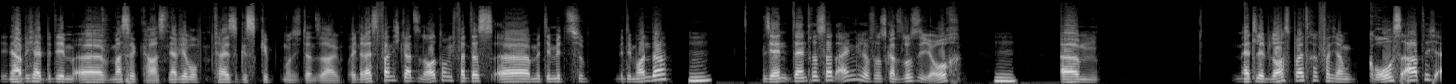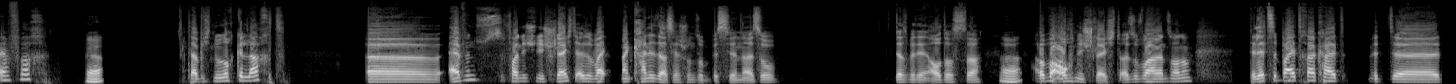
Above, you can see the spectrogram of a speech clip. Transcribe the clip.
Den habe ich halt mit dem äh, Musclecast, den habe ich aber auch teilweise geskippt, muss ich dann sagen. Weil den Rest fand ich ganz in Ordnung. Ich fand das äh, mit dem mit, mit dem Honda Hm? sehr, sehr interessant eigentlich. Ich fand das ganz lustig auch. Hm. Ähm, Lib Lost Beitrag fand ich auch großartig einfach. Ja. Da habe ich nur noch gelacht. Äh, Evans fand ich nicht schlecht, also weil man kannte das ja schon so ein bisschen, also das mit den Autos da. Ja. Aber war auch nicht schlecht, also war ganz in Ordnung. Der letzte Beitrag halt mit äh,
